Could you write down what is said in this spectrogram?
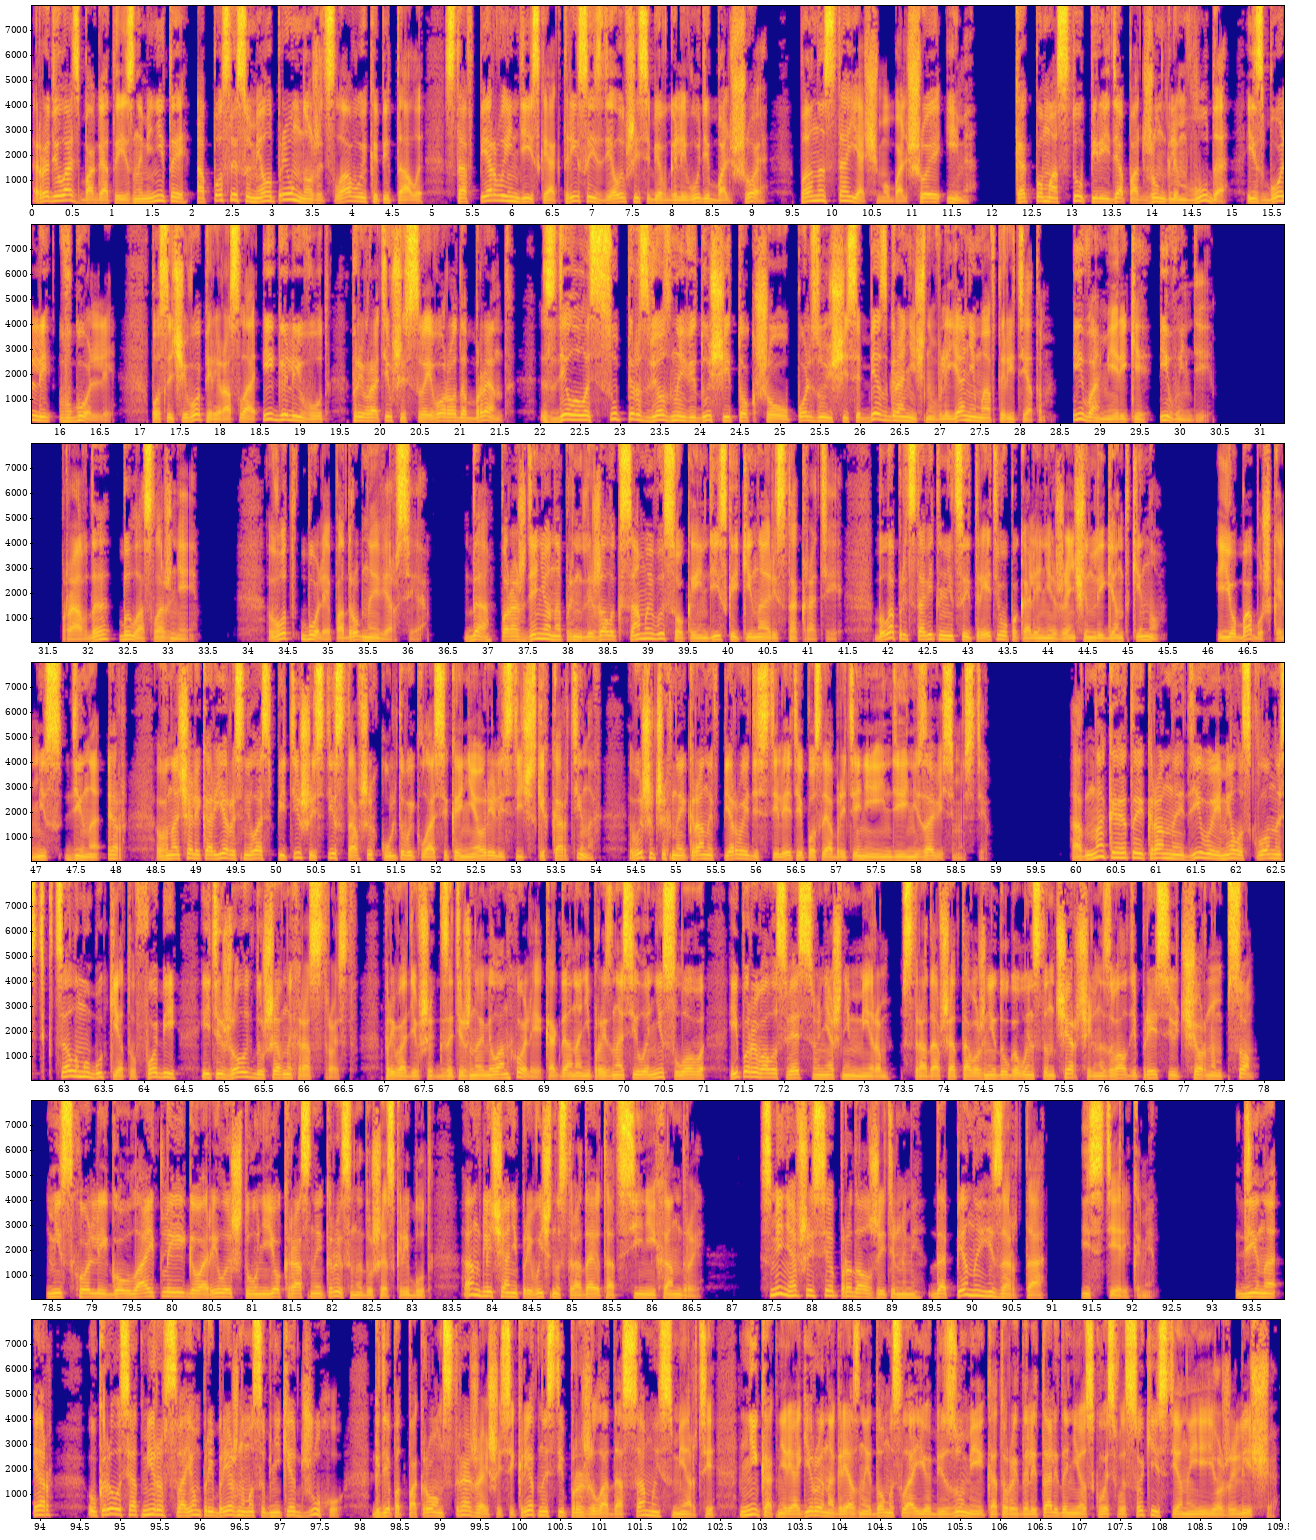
Родилась богатой и знаменитой, а после сумела приумножить славу и капиталы, став первой индийской актрисой, сделавшей себе в Голливуде большое, по-настоящему большое имя. Как по мосту, перейдя под джунглям Вуда из Болли в Голли, после чего переросла и Голливуд, превратившись в своего рода бренд, сделалась суперзвездной ведущей ток-шоу, пользующейся безграничным влиянием и авторитетом и в Америке, и в Индии. Правда была сложнее. Вот более подробная версия. Да, по рождению она принадлежала к самой высокой индийской киноаристократии. Была представительницей третьего поколения женщин-легенд кино. Ее бабушка, мисс Дина Р., в начале карьеры снялась в пяти-шести ставших культовой классикой неореалистических картинах, вышедших на экраны в первое десятилетие после обретения Индии независимости. Однако эта экранная дива имела склонность к целому букету фобий и тяжелых душевных расстройств, приводивших к затяжной меланхолии, когда она не произносила ни слова и порывала связь с внешним миром. Страдавший от того же недуга Уинстон Черчилль называл депрессию «черным псом». Мисс Холли Гоулайтли говорила, что у нее красные крысы на душе скребут, англичане привычно страдают от синей хандры — сменявшийся продолжительными до пены изо рта истериками. Дина Р. укрылась от мира в своем прибрежном особняке Джуху, где под покровом строжайшей секретности прожила до самой смерти, никак не реагируя на грязные домыслы о ее безумии, которые долетали до нее сквозь высокие стены ее жилища.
